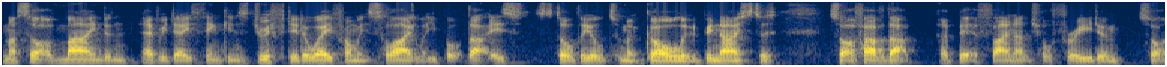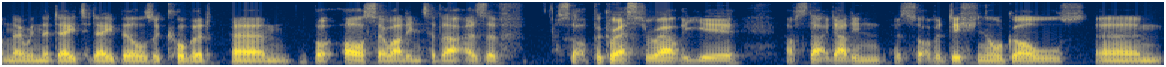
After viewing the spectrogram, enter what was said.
my sort of mind and everyday thinking's drifted away from it slightly, but that is still the ultimate goal. It would be nice to sort of have that a bit of financial freedom, sort of knowing the day to day bills are covered, um, but also adding to that as I've sort of progressed throughout the year I've started adding a sort of additional goals um,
